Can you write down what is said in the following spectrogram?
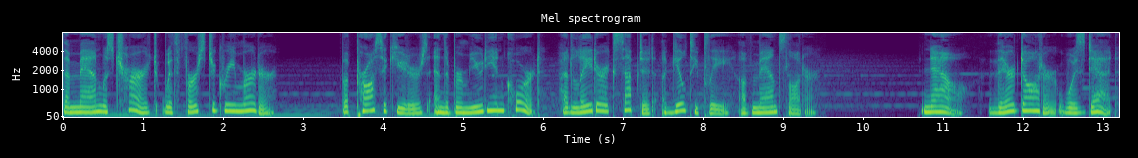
The man was charged with first degree murder, but prosecutors and the Bermudian court had later accepted a guilty plea of manslaughter. Now, their daughter was dead.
